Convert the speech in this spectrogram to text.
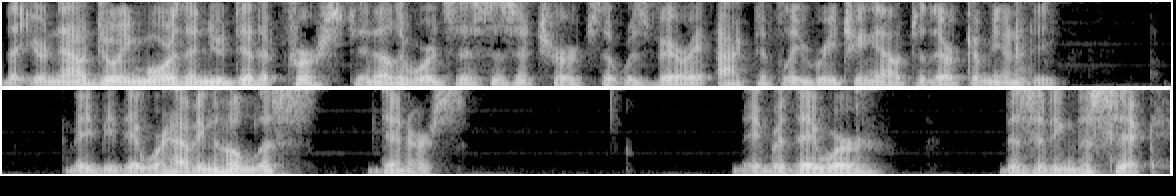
that you're now doing more than you did at first. In other words, this is a church that was very actively reaching out to their community. Maybe they were having homeless dinners. Maybe they were visiting the sick.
